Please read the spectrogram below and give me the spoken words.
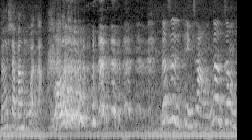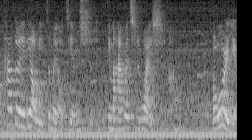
然后下班很晚啦。但是平常那这样，他对料理这么有坚持，你们还会吃外食吗？偶尔也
